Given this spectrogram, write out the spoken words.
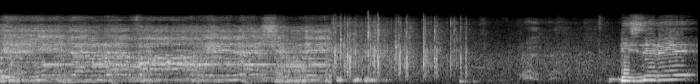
Yeniden refah ile şimdi. Bizleri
